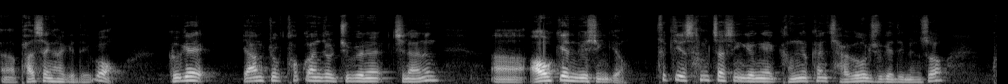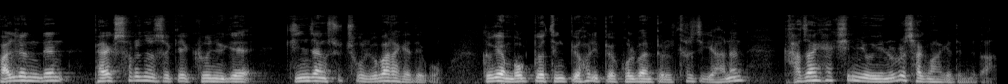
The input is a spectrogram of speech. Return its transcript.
어, 발생하게 되고 그게 양쪽 턱 관절 주변에 지나는 아, 아홉 개 뇌신경, 특히 3차 신경에 강력한 자극을 주게 되면서 관련된 136개 근육의 긴장 수축을 유발하게 되고 그게 목뼈, 등뼈, 허리뼈, 골반뼈를 틀어지게 하는 가장 핵심 요인으로 작용하게 됩니다.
